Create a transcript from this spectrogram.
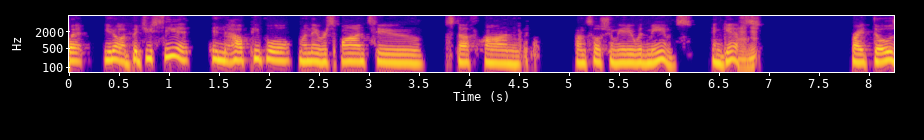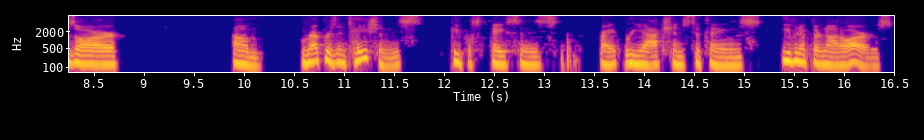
But, you know, but you see it in how people, when they respond to stuff on on social media with memes and GIFs, mm-hmm. right? Those are um, representations people's faces, right? Reactions to things, even if they're not ours,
